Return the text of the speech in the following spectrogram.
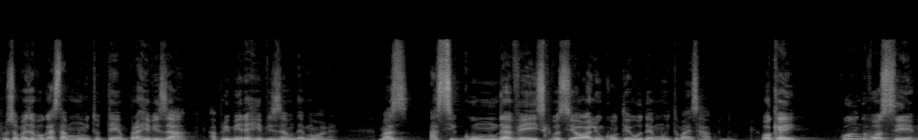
Professor, mas eu vou gastar muito tempo para revisar. A primeira revisão demora. Mas a segunda vez que você olha um conteúdo é muito mais rápido. Ok. Quando você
